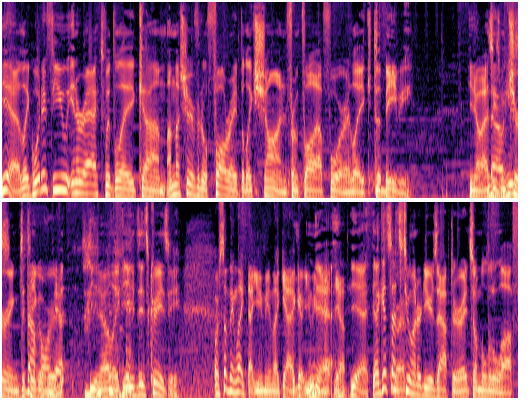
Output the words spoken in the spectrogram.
Yeah, like what if you interact with like um, I'm not sure if it'll fall right, but like Shaun from Fallout 4, like the baby. You know, as No, he's he's maturing to take over, the, you know, like it, it's crazy. Or something like that. You mean like yeah, I get you mean. Yeah, that, yeah. yeah. I guess that's Right. 200 years after, right? So I'm a little off.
